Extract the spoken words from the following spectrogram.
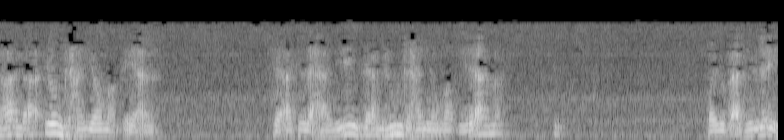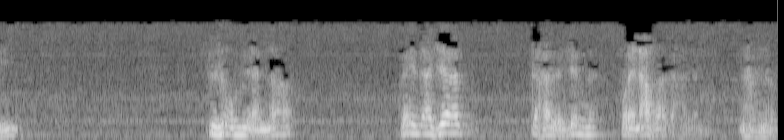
فهذا يمتحن يوم القيامة. جاءت الأحاديث بأنه يمتحن يوم القيامة. ويبعث إليه جزء من النار. فإن أجاب دخل الجنة وإن عصى دخل النار. نعم نعم.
